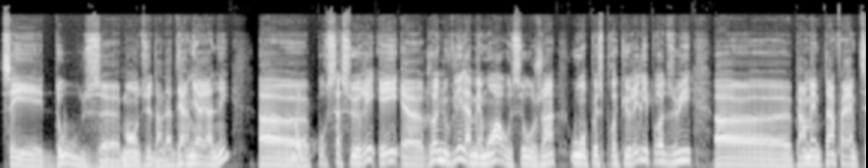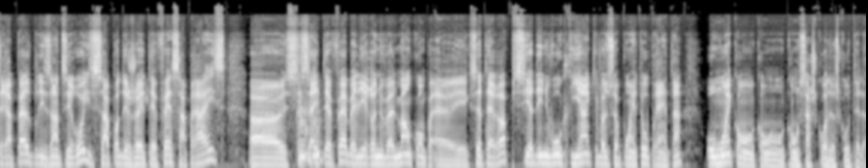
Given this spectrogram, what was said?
ces 12, euh, mon Dieu, dans la dernière année. Euh, pour s'assurer et euh, renouveler la mémoire aussi aux gens où on peut se procurer les produits, euh, puis en même temps faire un petit rappel pour les antirouilles, si ça n'a pas déjà été fait, ça presse. Euh, si ça a été fait, ben, les renouvellements, euh, etc. Puis s'il y a des nouveaux clients qui veulent se pointer au printemps, au moins qu'on qu'on- qu'on sache quoi de ce côté-là.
